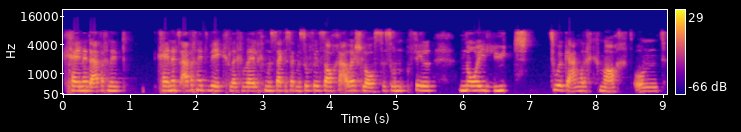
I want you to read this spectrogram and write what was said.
kennen einfach nicht kennen es einfach nicht wirklich, weil ich muss sagen, es hat mir so viele Sachen auch erschlossen, so viele neue Leute zugänglich gemacht und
